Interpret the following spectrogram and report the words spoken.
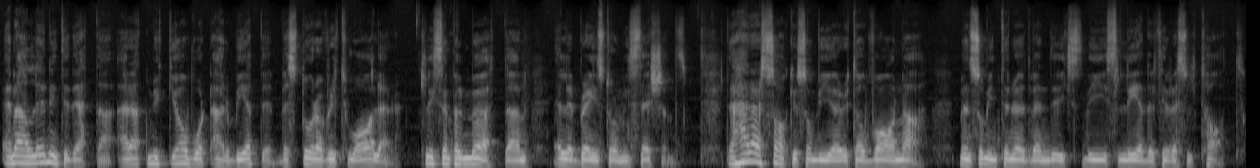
En anledning till detta är att mycket av vårt arbete består av ritualer, till exempel möten eller brainstorming sessions. Det här är saker som vi gör utav vana, men som inte nödvändigtvis leder till resultat.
